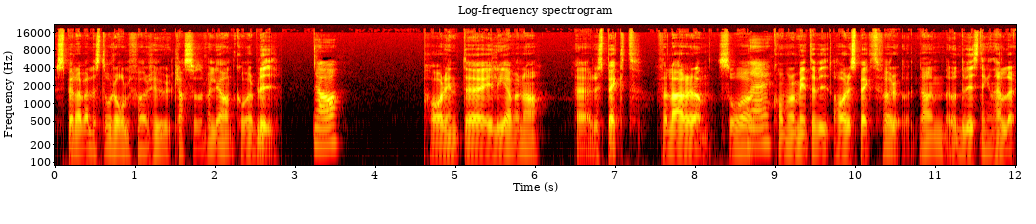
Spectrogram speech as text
spelar väldigt stor roll för hur klassrumsmiljön kommer att bli. Ja, Har inte eleverna eh, respekt för läraren så Nej. kommer de inte ha respekt för den undervisningen heller.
